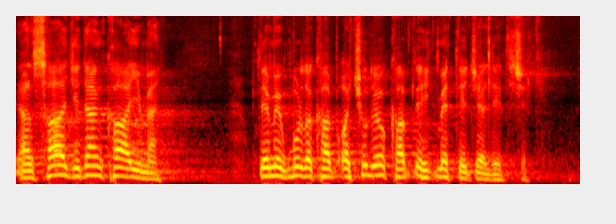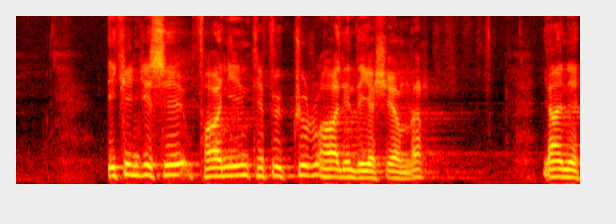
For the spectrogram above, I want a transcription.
Yani saciden kaimen. Demek burada kalp açılıyor, kalpte hikmet tecelli edecek. İkincisi faninin tefekkür halinde yaşayanlar. Yani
